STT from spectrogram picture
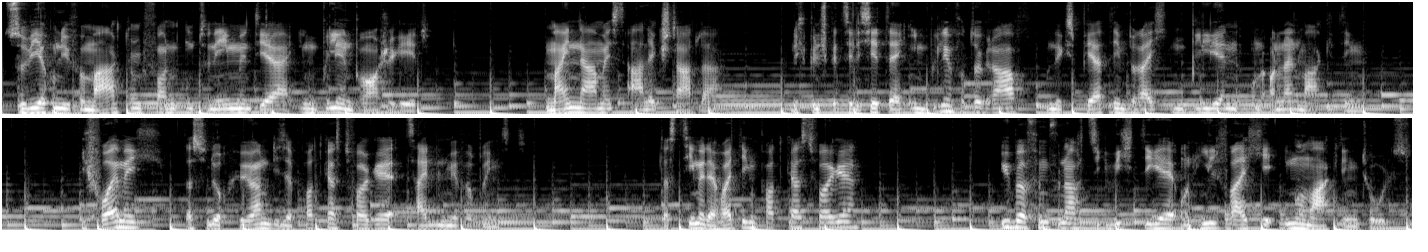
sowie auch um die Vermarktung von Unternehmen der Immobilienbranche geht. Mein Name ist Alex Stadler und ich bin spezialisierter Immobilienfotograf und Experte im Bereich Immobilien und Online-Marketing. Ich freue mich, dass du durch Hören dieser Podcast-Folge Zeit mit mir verbringst. Das Thema der heutigen Podcast-Folge: über 85 wichtige und hilfreiche Immo-Marketing-Tools.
